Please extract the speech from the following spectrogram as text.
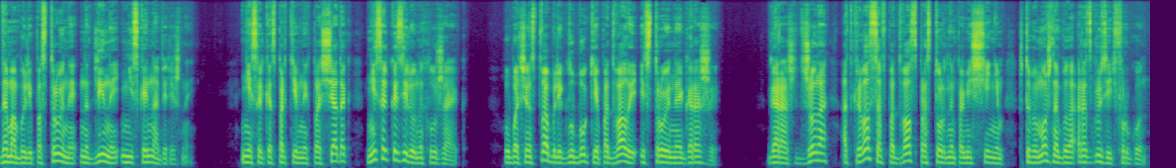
Дома были построены на длинной низкой набережной. Несколько спортивных площадок, несколько зеленых лужаек. У большинства были глубокие подвалы и встроенные гаражи. Гараж Джона открывался в подвал с просторным помещением, чтобы можно было разгрузить фургон.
